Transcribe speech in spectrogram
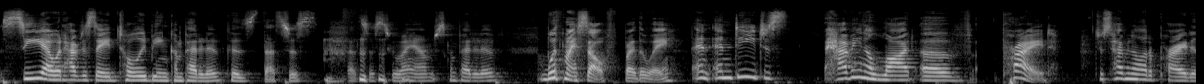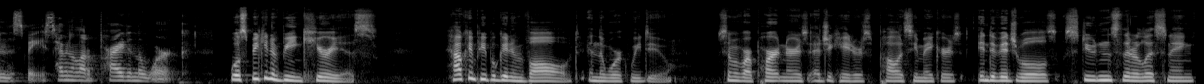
C, I would have to say totally being competitive because that's just that's just who I am, just competitive with myself, by the way. And and D, just having a lot of pride just having a lot of pride in the space, having a lot of pride in the work. Well, speaking of being curious, how can people get involved in the work we do? Some of our partners, educators, policymakers, individuals, students that are listening,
